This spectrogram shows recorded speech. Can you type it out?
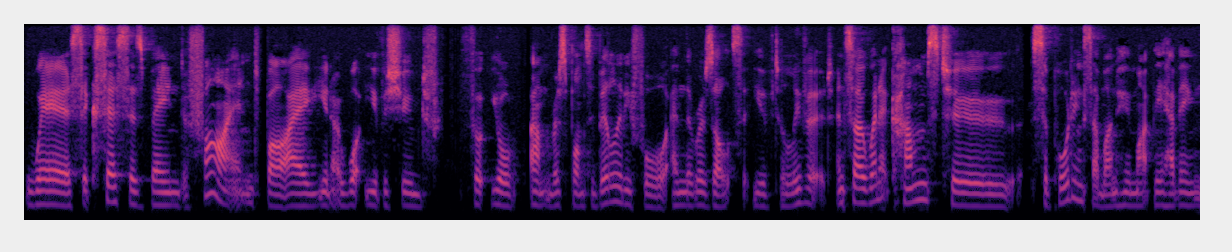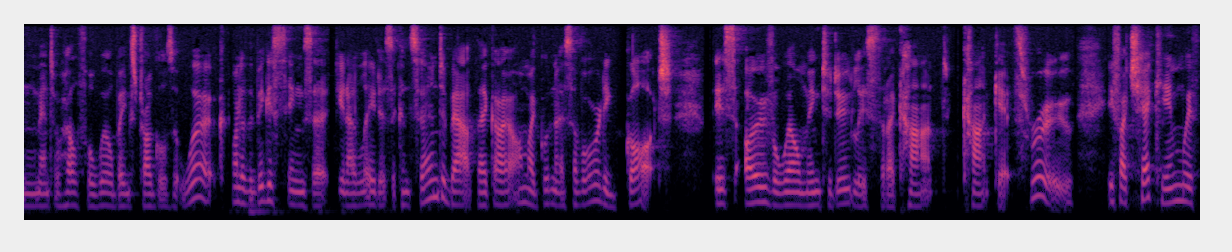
where success has been defined by, you know, what you've assumed for your um, responsibility for and the results that you've delivered. And so when it comes to supporting someone who might be having mental health or well-being struggles at work, one of the biggest things that you know leaders are concerned about, they go, "Oh my goodness, I've already got this overwhelming to-do list that I can't can't get through." If I check in with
